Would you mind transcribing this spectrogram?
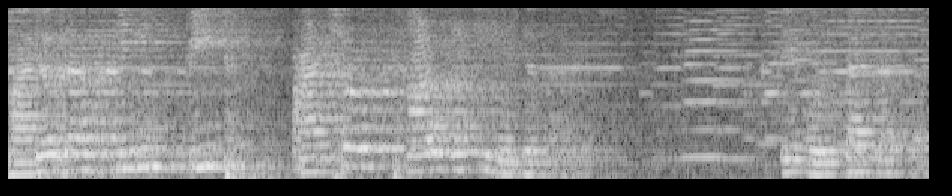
માધવદાસજીની પીઠ પાછળ થાળ મૂકીને જતા રહે છે. એ બોલતા જતા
